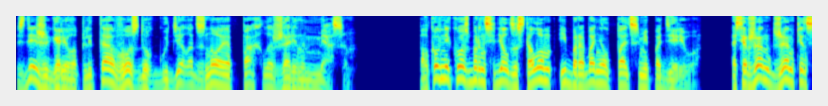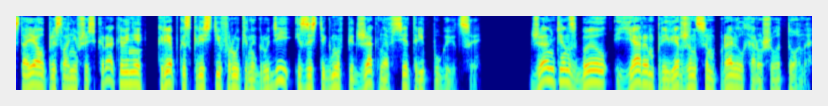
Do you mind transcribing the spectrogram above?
Здесь же горела плита, воздух гудел от зноя, пахло жареным мясом. Полковник Осборн сидел за столом и барабанил пальцами по дереву. А сержант Дженкинс стоял, прислонившись к раковине, крепко скрестив руки на груди и застегнув пиджак на все три пуговицы. Дженкинс был ярым приверженцем правил хорошего тона,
